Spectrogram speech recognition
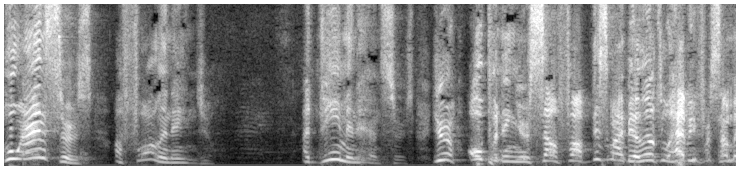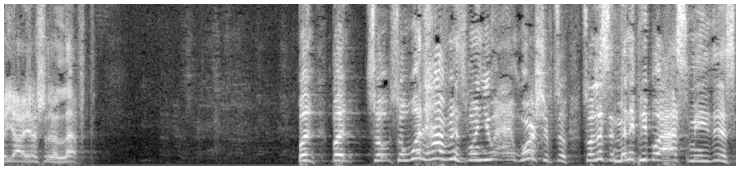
Who answers? A fallen angel. A demon answers. You're opening yourself up. This might be a little too heavy for some of y'all. I should have left. But but so so what happens when you worship? So so listen, many people ask me this.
